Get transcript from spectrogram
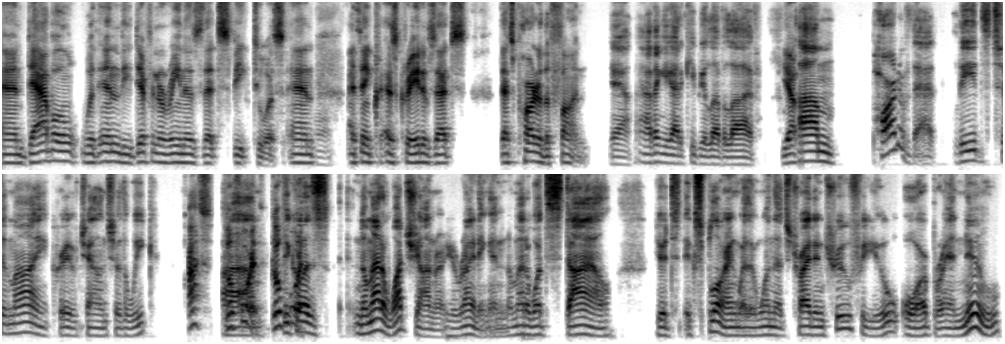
and dabble within the different arenas that speak to us and yeah. i think as creatives that's that's part of the fun yeah i think you got to keep your love alive yeah um part of that leads to my creative challenge of the week. Us, go for Um, it. Go for it. because no matter what genre you're writing and no matter what style you're t- exploring, whether one that's tried and true for you or brand new,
